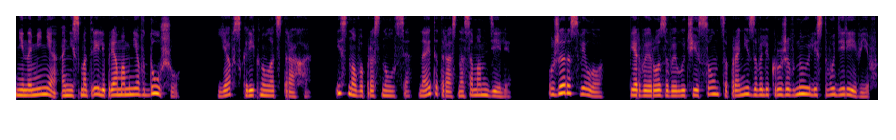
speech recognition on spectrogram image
не на меня, они смотрели прямо мне в душу. Я вскрикнул от страха. И снова проснулся, на этот раз на самом деле. Уже рассвело. Первые розовые лучи солнца пронизывали кружевную листву деревьев.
